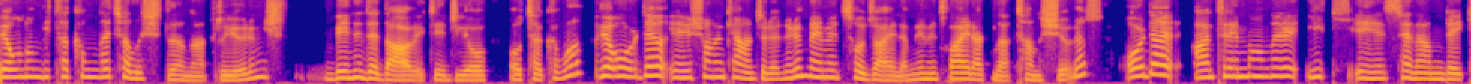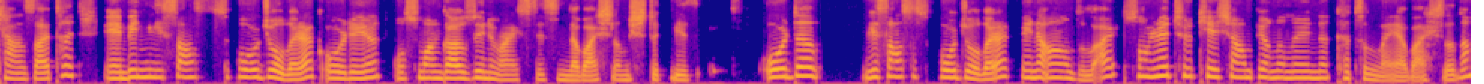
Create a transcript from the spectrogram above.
ve onun bir takımda çalıştığını duyuyorum. İş beni de davet ediyor o takıma ve orada, eee, şu anki antrenörüm Mehmet Hoca'yla, Mehmet Bayrak'la tanışıyoruz. Orada antrenmanlara ilk, eee, senemdeyken zaten, eee, beni lisanslı sporcu olarak oraya Osman Gazi Üniversitesi'nde başlamıştık biz. Orada lisanslı sporcu olarak beni aldılar. Sonra Türkiye şampiyonalarına katılmaya başladım.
